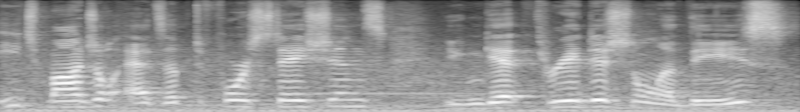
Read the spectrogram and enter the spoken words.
Each module adds up to four stations. You can get three additional of these.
